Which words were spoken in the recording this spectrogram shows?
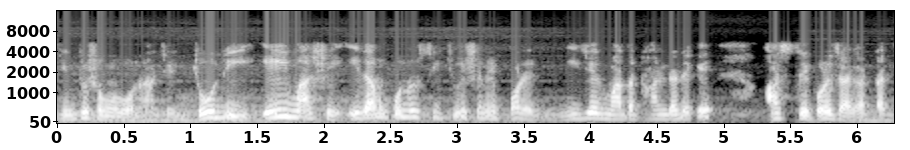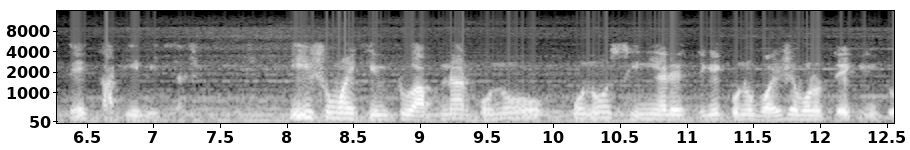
কিন্তু সম্ভাবনা আছে যদি এই মাসে এরম কোনো সিচুয়েশনে পড়েন, নিজের মাথা ঠান্ডা রেখে আস্তে করে জায়গাটাকে কাটিয়ে বেরিয়ে আসবেন এই সময় কিন্তু আপনার কোনো কোনো সিনিয়রের থেকে, কোনো বয়সে বড় থেকে কিন্তু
